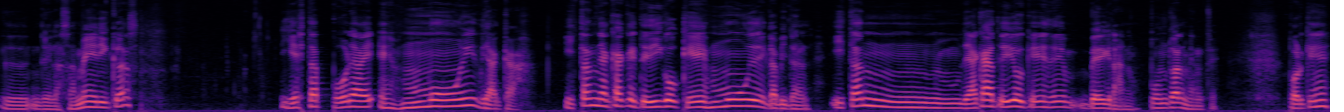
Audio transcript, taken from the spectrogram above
de las Américas. Y esta por ahí es muy de acá. Y tan de acá que te digo que es muy de capital. Y tan de acá te digo que es de Belgrano, puntualmente. Porque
